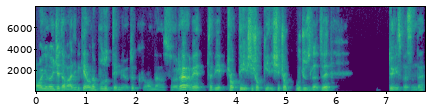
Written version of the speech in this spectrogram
10 yıl önce de vardı. Bir kere ona bulut demiyorduk ondan sonra ve tabii çok değişti, çok gelişti, çok ucuzladı döviz bazında.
